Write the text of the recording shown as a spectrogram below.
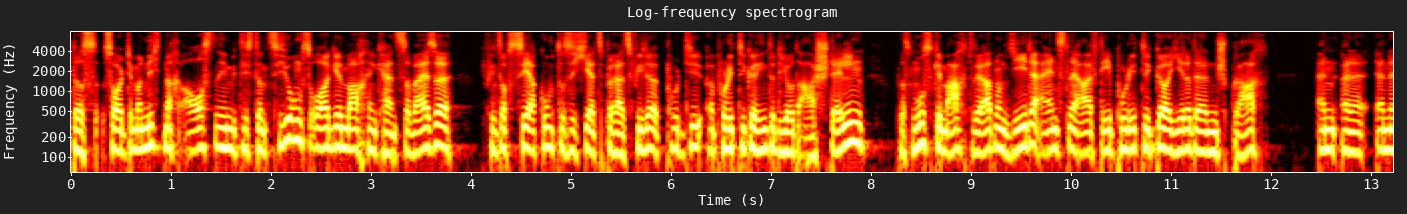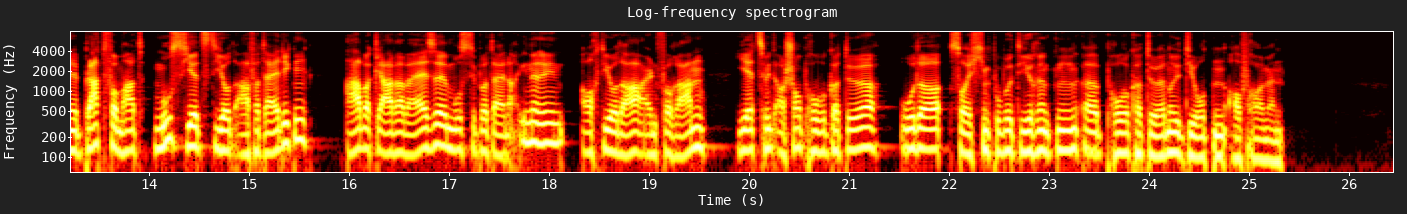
Das sollte man nicht nach außen hin mit Distanzierungsorgien machen, in keinster Weise. Ich finde es auch sehr gut, dass sich jetzt bereits viele äh, Politiker hinter die JA stellen. Das muss gemacht werden und jeder einzelne AfD-Politiker, jeder, der einen Sprach, ein, eine, eine Plattform hat, muss jetzt die JA verteidigen. Aber klarerweise muss die Partei nach innen hin, auch die JA allen voran, jetzt mit Agent Provokateur oder solchen pubertierenden äh, Provokateuren und Idioten aufräumen.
